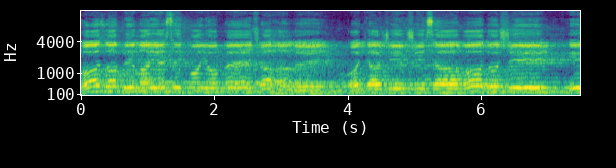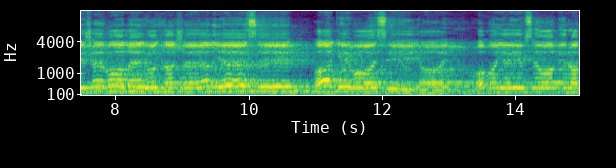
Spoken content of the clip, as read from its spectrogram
возопила єсить мою печали, отяжившися во душі, і же волею зашел єси, паки восіяй, о моєї всього міра.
